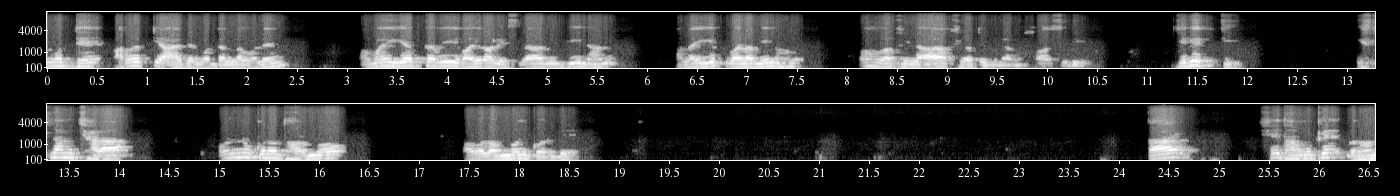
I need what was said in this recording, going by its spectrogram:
মধ্যে আরও একটি আয়াতের মধ্যে আল্লাহ বলেন যে ব্যক্তি ইসলাম ছাড়া অন্য কোনো ধর্ম অবলম্বন করবে তার সেই ধর্মকে গ্রহণ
